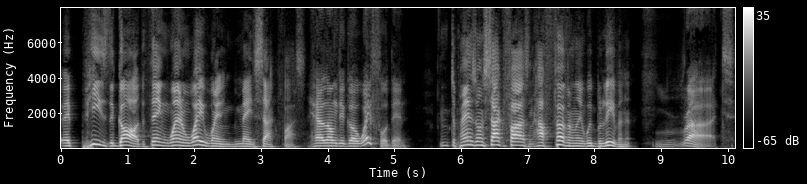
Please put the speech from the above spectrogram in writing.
appeased the god. The thing went away when we made the sacrifice. How long did it go away for then? It depends on sacrifice and how fervently we believe in it. Right.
